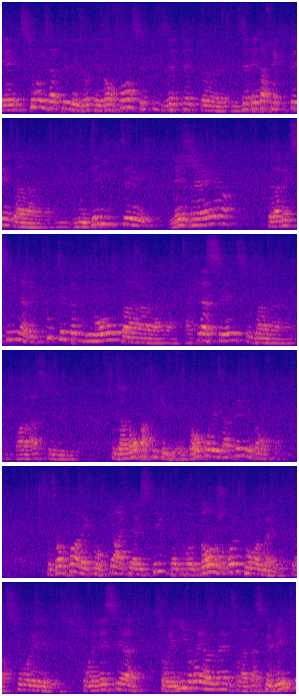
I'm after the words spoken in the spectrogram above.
Et si on les appelait des, des enfants, c'est qu'ils étaient, euh, étaient affectés d'une débilité légère que la médecine avait toutes les peines du monde à, à classer sous un, voilà, sous, sous un nom particulier. Donc on les appelait des enfants. Ces enfants avaient pour caractéristique d'être dangereux pour eux-mêmes. C'est-à-dire si on les, si on les laissait, si on les livrait à eux-mêmes sur la place publique,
